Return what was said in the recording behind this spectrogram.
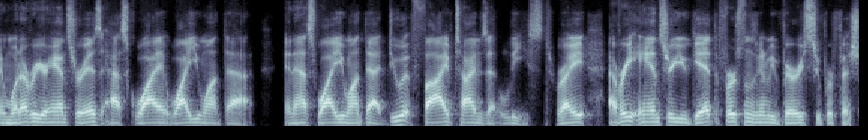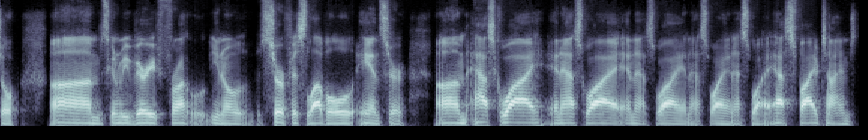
and whatever your answer is, ask why why you want that and ask why you want that. Do it five times at least, right? Every answer you get, the first one's going to be very superficial. Um, it's going to be very front, you know, surface level answer. Um, ask why and ask why and ask why and ask why and ask why. Ask five times.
